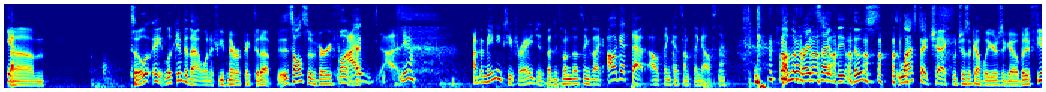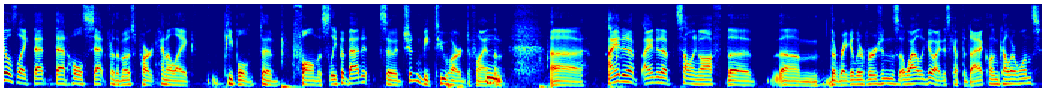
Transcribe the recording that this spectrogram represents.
Yeah, Um, so look, hey, look into that one if you've never picked it up. It's also very fun. I uh, yeah. I've been meaning to for ages, but it's one of those things like I'll get that. I'll think of something else now. On the bright side, they, those last I checked, which was a couple years ago, but it feels like that that whole set for the most part, kind of like people have fallen asleep about it, so it shouldn't be too hard to find them. Uh, I ended up I ended up selling off the um, the regular versions a while ago. I just kept the Diaclone color ones.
